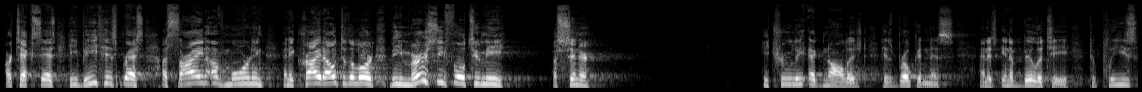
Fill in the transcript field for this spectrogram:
Our text says, He beat his breast, a sign of mourning, and he cried out to the Lord, Be merciful to me, a sinner. He truly acknowledged his brokenness and his inability to please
